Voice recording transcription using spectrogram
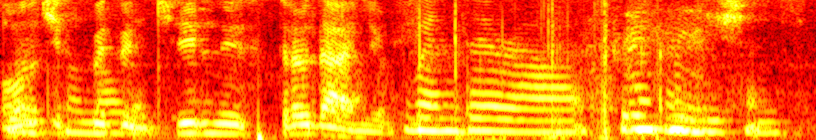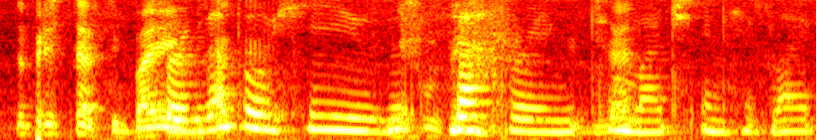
Он spiritual испытывает knowledge. сильные страдания. When there are three Мгм. conditions. Ну, представьте, For болезнь. example, такая. he is Не шутите, suffering too да? much in his life.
